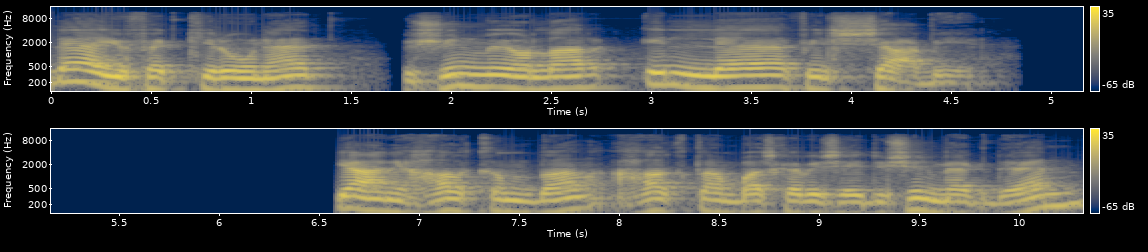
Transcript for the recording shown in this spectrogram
la yufekkirune düşünmüyorlar illa fil şa'bi yani halkından, halktan başka bir şey düşünmekten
